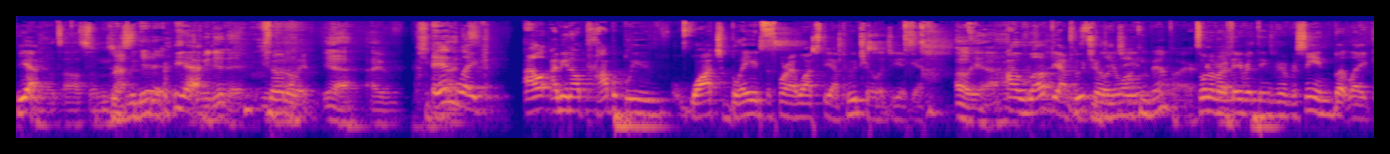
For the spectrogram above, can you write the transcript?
Yeah. you know, it's awesome. Glad we did it. Yeah. we did it. you know? Totally. Yeah, I And like, I'll, I mean, I'll probably watch Blade before I watch the Apu trilogy again. oh yeah, I love the Apu It's the Daywalking trilogy. vampire. It's one of our Yeah. favorite things we've ever seen, but like,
